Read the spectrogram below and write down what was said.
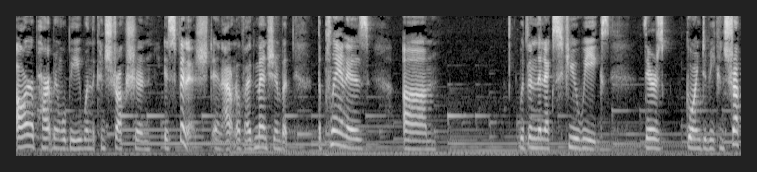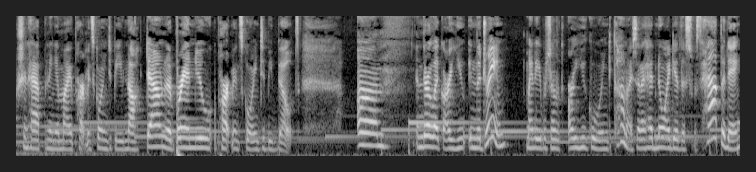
our apartment will be when the construction is finished. And I don't know if I've mentioned, but the plan is um, within the next few weeks, there's going to be construction happening, and my apartment's going to be knocked down, and a brand new apartment's going to be built. Um, and they're like, Are you in the dream? My neighbors are like, Are you going to come? I said, I had no idea this was happening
